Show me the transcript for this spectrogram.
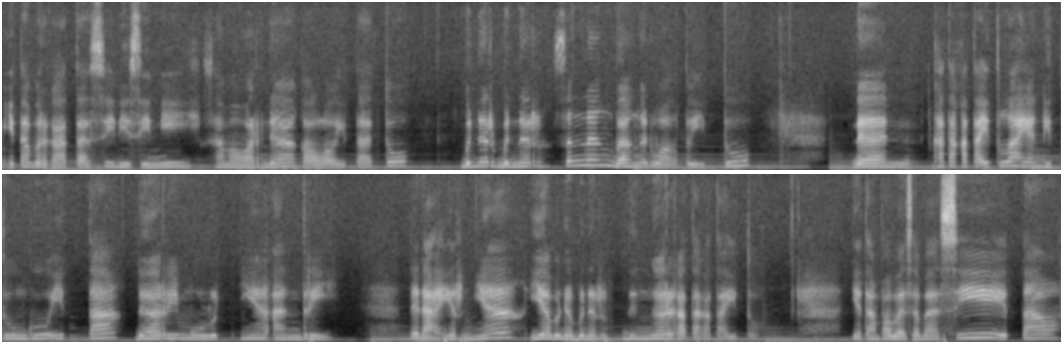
Ita berkata sih di sini sama Warda kalau Ita tuh bener-bener seneng banget waktu itu dan kata-kata itulah yang ditunggu Ita dari mulutnya Andri. Dan akhirnya ia benar-benar dengar kata-kata itu. Ya tanpa basa-basi, Ita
